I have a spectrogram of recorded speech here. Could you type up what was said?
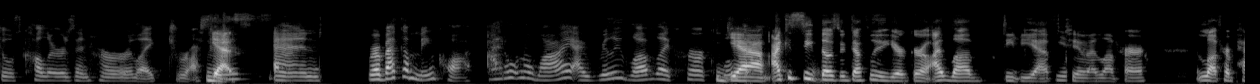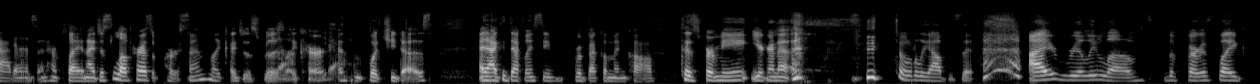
those colors in her like dresses. Yes. And Rebecca Minkoff. I don't know why. I really love like her clothing. Yeah, I could see those are definitely your girl. I love DVF Yeah. too. I love her. Love her patterns and her play, and I just love her as a person. Like I just really Yeah, like her yeah. and what she does. And I could definitely see Rebecca Minkoff because for me, you're gonna totally opposite. I really loved the first like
